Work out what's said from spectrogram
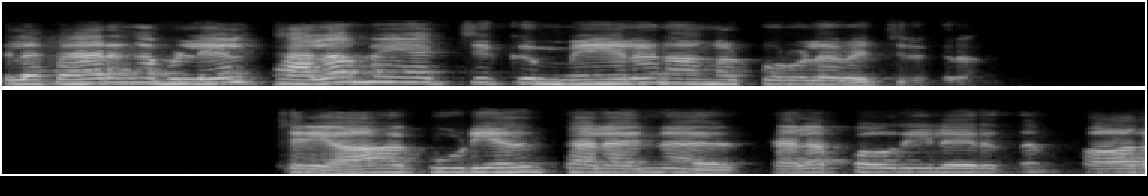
இதுல பாருங்க பிள்ளைகள் தலைமை அச்சுக்கு மேல நாங்கள் பொருளை வச்சிருக்கிறோம். சரி ஆகக்கூடியது தலை என்ன? தலைப்பகுதியில இருந்து பாத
